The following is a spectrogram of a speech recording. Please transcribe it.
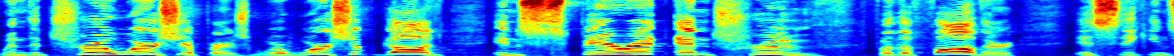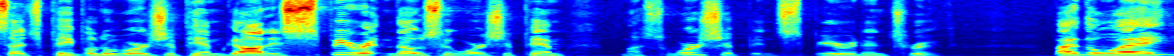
when the true worshipers will worship God in spirit and truth. For the Father is seeking such people to worship Him. God is spirit, and those who worship Him must worship in spirit and truth. By the way,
